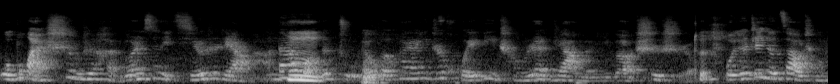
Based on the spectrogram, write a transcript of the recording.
我不管是不是很多人心里其实是这样的啊，但是我们的主流文化上一直回避承认这样的一个事实。对，我觉得这就造成。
